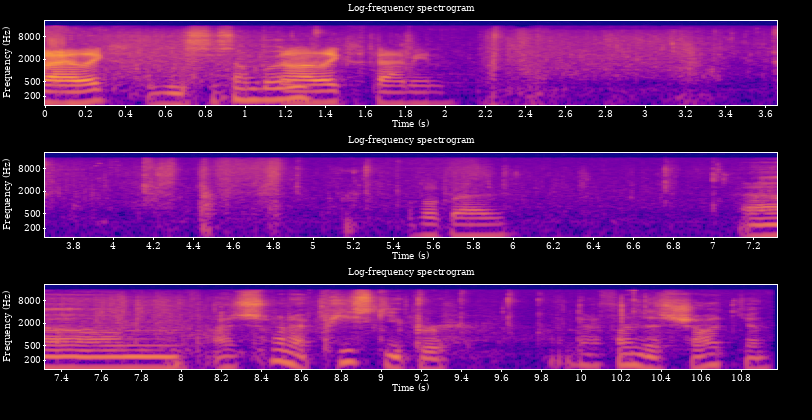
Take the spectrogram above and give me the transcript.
I like. did you see somebody? No, I like spamming. Bad? Um, I just want a peacekeeper. I gotta find this shotgun.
